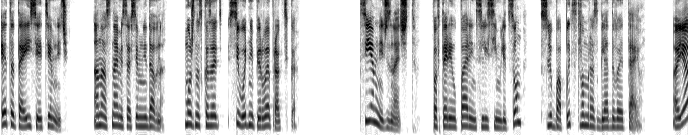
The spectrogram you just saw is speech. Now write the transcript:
Это Таисия Темнич. Она с нами совсем недавно. Можно сказать, сегодня первая практика». «Темнич, значит», — повторил парень с лисьим лицом, с любопытством разглядывая Таю. «А я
